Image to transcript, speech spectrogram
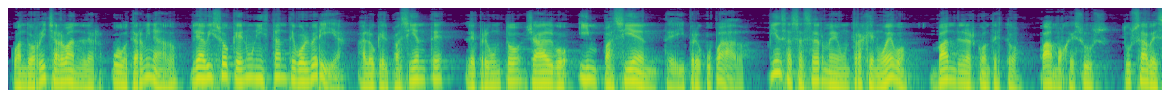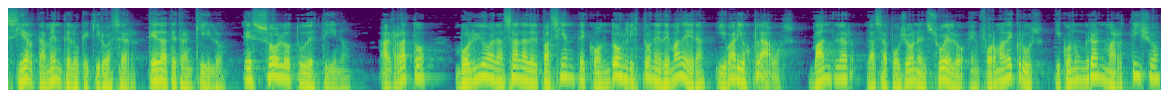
Cuando Richard Bandler hubo terminado, le avisó que en un instante volvería, a lo que el paciente le preguntó ya algo impaciente y preocupado. ¿Piensas hacerme un traje nuevo? Bandler contestó, Vamos Jesús, tú sabes ciertamente lo que quiero hacer. Quédate tranquilo, es solo tu destino. Al rato volvió a la sala del paciente con dos listones de madera y varios clavos. Bandler las apoyó en el suelo en forma de cruz y con un gran martillo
